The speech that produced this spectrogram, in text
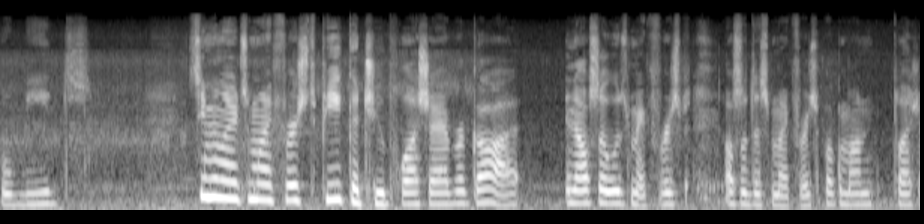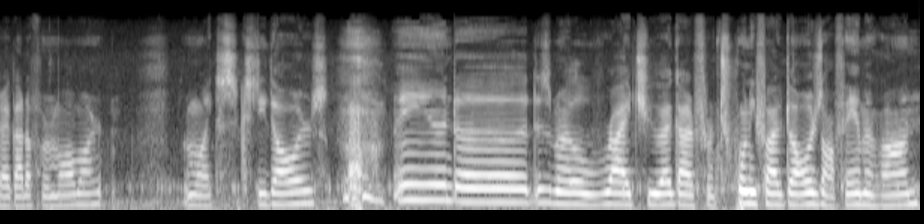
little beads. Similar to my first Pikachu plush I ever got. And also, it was my first. Also, this is my first Pokemon plush. I got it from Walmart, from like sixty dollars. and uh, this is my little Raichu. I got it for twenty five dollars off Amazon.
